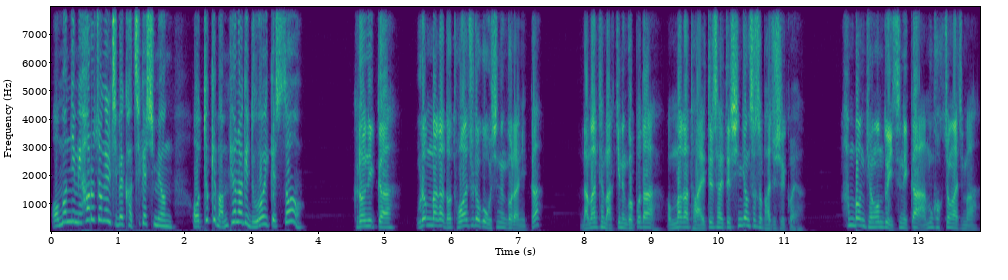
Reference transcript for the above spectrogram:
어머님이 하루 종일 집에 같이 계시면 어떻게 맘 편하게 누워 있겠어? 그러니까 우리 엄마가 너 도와주려고 오시는 거라니까? 남한테 맡기는 것보다 엄마가 더 알뜰살뜰 신경 써서 봐주실 거야. 한 번 경험도 있으니까 아무 걱정하지 마.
